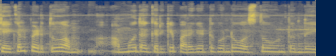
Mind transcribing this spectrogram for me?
కేకలు పెడుతూ అమ్ము దగ్గరికి పరిగెట్టుకుంటూ వస్తూ ఉంటుంది.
